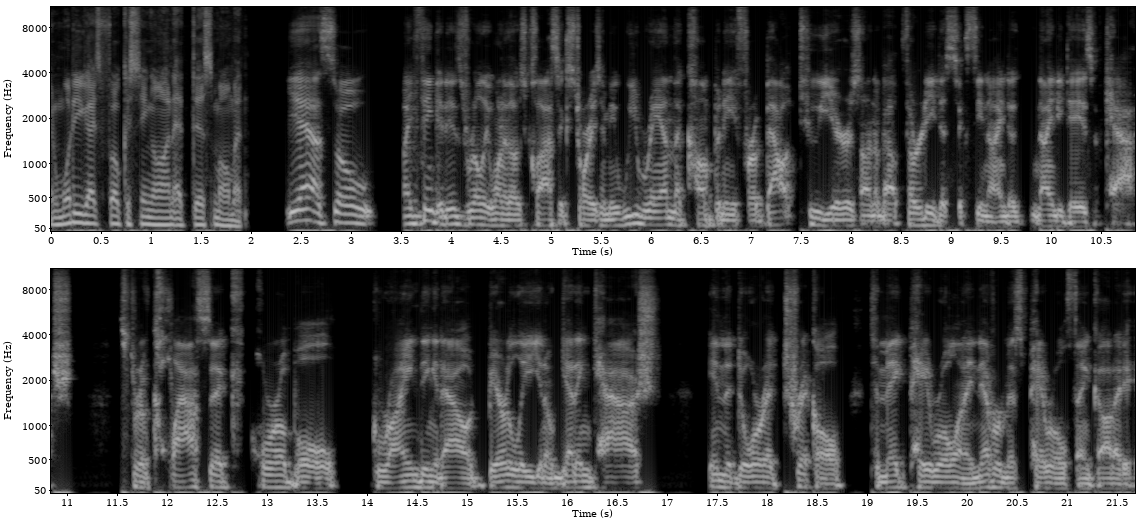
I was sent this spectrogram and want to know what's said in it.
and what are you guys focusing on at this moment? Yeah, so I think it is really one of those classic stories. I mean, we ran the company for about two years on about 30 to 69 to 90 days of cash sort of classic, horrible, grinding it out, barely, you know, getting cash in the door at trickle to make payroll. And I never missed payroll. Thank God I,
